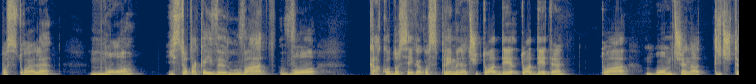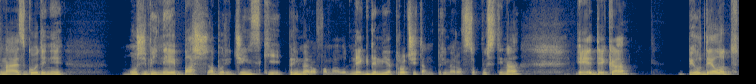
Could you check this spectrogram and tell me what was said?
постоеле, но исто така и веруваат во како до сега го спреми. Значи, тоа, де, тоа дете, тоа момче на 3-14 години, може би не е баш абориджински примеров, ама од негде ми е прочитан примеров со пустина, е дека бил дел од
